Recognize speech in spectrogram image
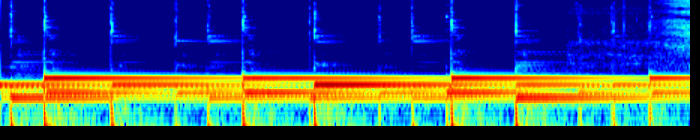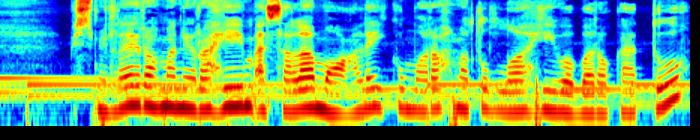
Bismillahirrahmanirrahim. Assalamualaikum warahmatullahi wabarakatuh.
